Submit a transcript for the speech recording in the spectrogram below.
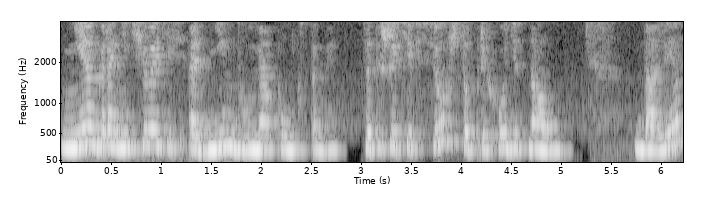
Не ограничивайтесь одним-двумя пунктами. Запишите все, что приходит на ум. Далее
